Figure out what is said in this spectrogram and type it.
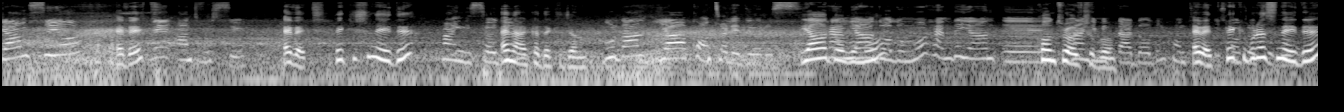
cam suyu evet, ve antifriz suyu. evet. Peki şu neydi? Hangisi hocam? En arkadaki canım. Buradan yağ kontrol ediyoruz. Yağ hem dolu yağ mu? dolumu hem de yağın e, Kontrol hangi çubuğu. miktarda olduğunu kontrol Evet. ediyoruz. Peki Kontrol burası çubuğu. neydi?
